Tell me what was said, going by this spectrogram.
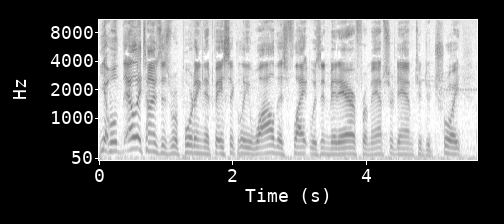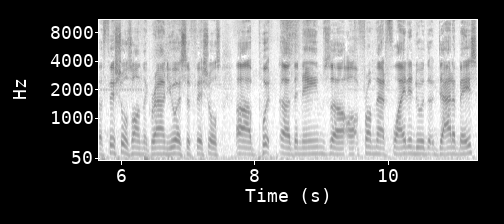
Yeah, well, the LA Times is reporting that basically while this flight was in midair from Amsterdam to Detroit, officials on the ground, U.S. officials, uh, put uh, the names uh, from that flight into a database,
